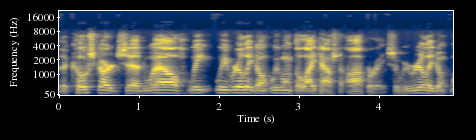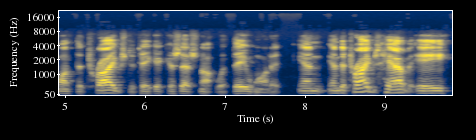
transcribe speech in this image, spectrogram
the coast guard said well we we really don't we want the lighthouse to operate so we really don't want the tribes to take it because that's not what they wanted and and the tribes have a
